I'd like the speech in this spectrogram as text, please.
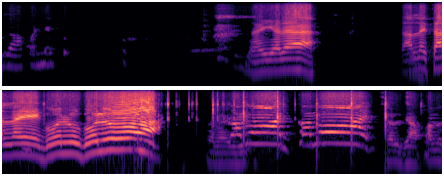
जा आपण नाही. नाही गेला चाललंय चाललंय. गोलू गोलू. चल झापानं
